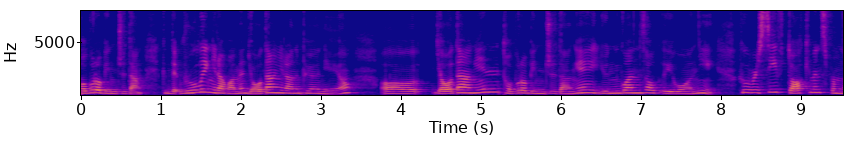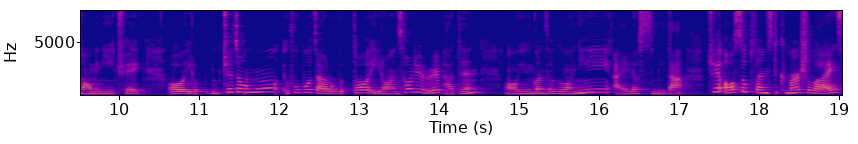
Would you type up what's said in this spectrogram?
더불어민주당. 근데 ruling이라고 하면 여당이라는 표현이에요. 어, 여당인 더불어민주당의 윤관석 의원이 who received documents from nominee 최 어, 최정호 후보자로부터 이러한 서류를 받은 어, 윤관석 의원이 알렸습니다. 최 also plans to commercialize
